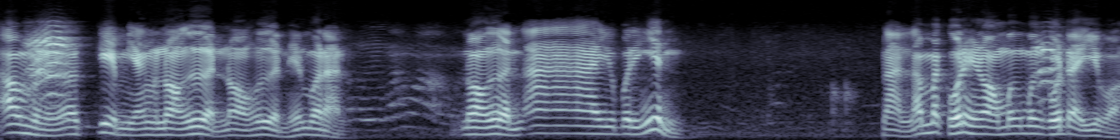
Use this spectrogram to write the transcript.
เอาเหมือนเกมยังน้องเอื้อนน้องเอื้อนเห็นบ่นั่นน้องเอื้อนอาออยู่บ่ได้ยินนั่นแล้วมากดให้น้องมึงมึงกดได้อยู่บ่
